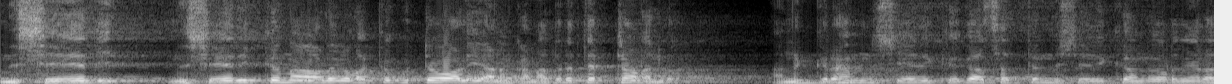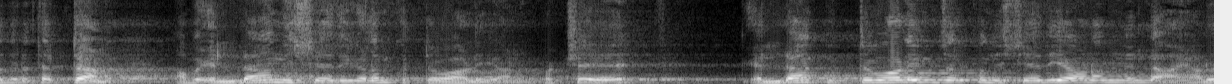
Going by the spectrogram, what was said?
നിഷേധി നിഷേധിക്കുന്ന ആളുകളൊക്കെ കുറ്റവാളിയാണ്. കാരണം അതൊരു തെറ്റാണല്ലോ. അനുഗ്രഹം നിഷേധിക്കുക സത്യം നിഷേധിക്കുക എന്ന് പറഞ്ഞാൽ അതൊരു തെറ്റാണ്. അപ്പോൾ എല്ലാ നിഷേധികളും കുറ്റവാളിയാണ്. പക്ഷേ എല്ലാ കുറ്റവാളിയും ചിലപ്പോൾ നിഷേധിയാവണമെന്നില്ല അയാൾ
